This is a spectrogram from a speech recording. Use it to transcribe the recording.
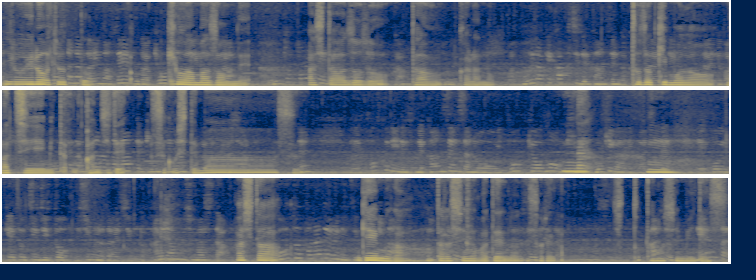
いろいろちょっと、今日アマゾンで、明日は ZOZO タウンからの届き物待ちみたいな感じで過ごしてます。ね。うん。明日ゲームが新しいのが出るのでそれがちょっと楽しみです。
